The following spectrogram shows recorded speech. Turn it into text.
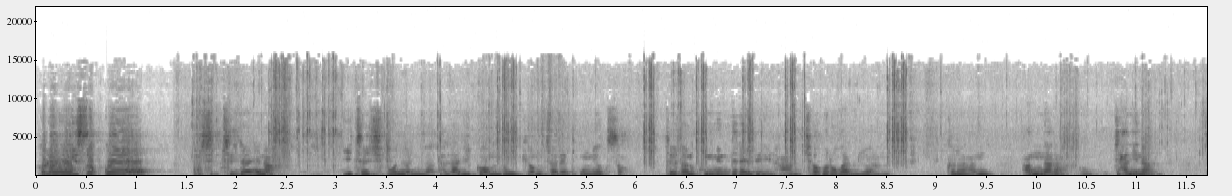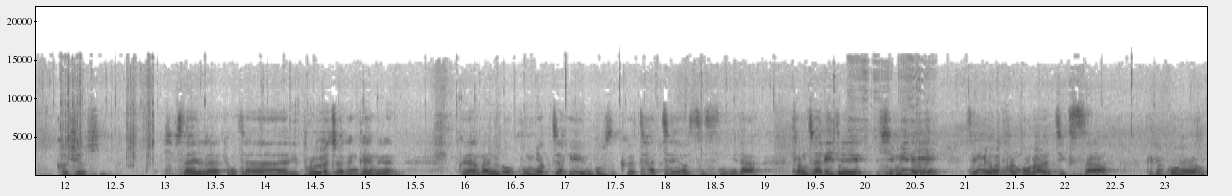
흐르고 있었고 87년이나 2015년이나 달라질 거 없는 경찰의 폭력성. 그래서는 국민들에 대한 적으로 간주하는 그러한 악랄하고 잔인한 것이었습니다. 14일 날 경찰이 보여준 행태는 그야말로 폭력적인 모습 그 자체였었습니다. 경찰이 이제 시민의 생명을 담보로 한 직사 그리고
